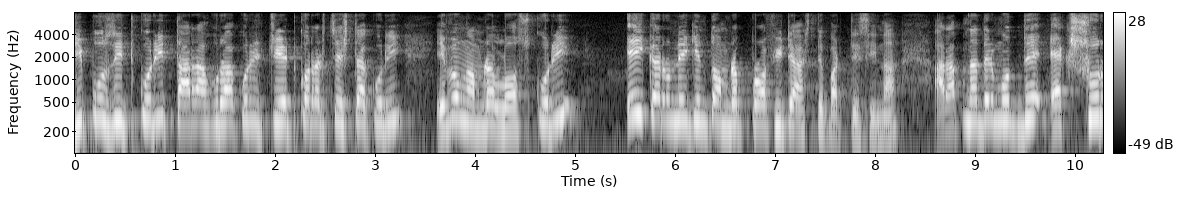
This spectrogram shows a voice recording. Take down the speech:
ডিপোজিট করি, তাড়াহুড়া করি ট্রেড করার চেষ্টা করি এবং আমরা লস করি। এই কারণেই কিন্তু আমরা প্রফিটে আসতে পারতেছি না। আর আপনাদের মধ্যে একশোর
